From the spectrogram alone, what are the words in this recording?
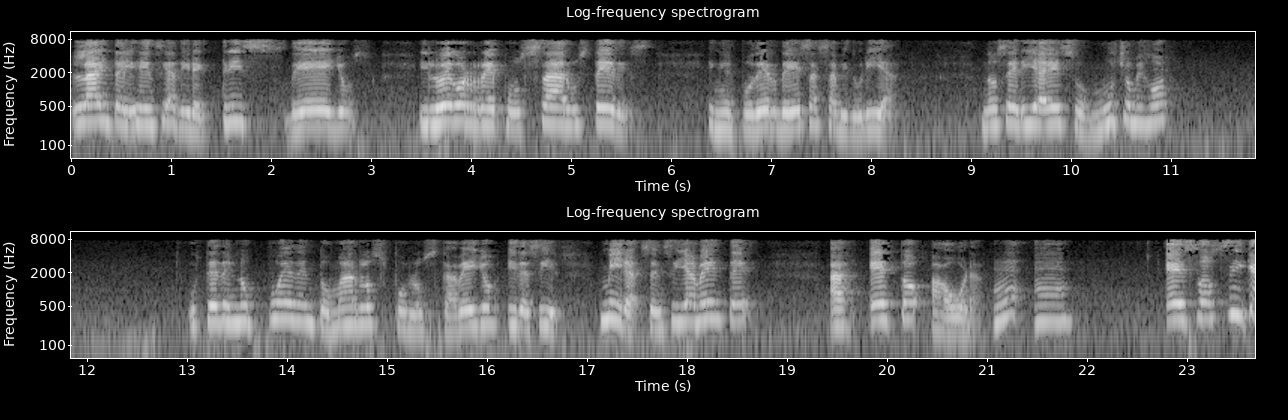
La inteligencia directriz de ellos y luego reposar ustedes en el poder de esa sabiduría ¿No sería eso mucho mejor? Ustedes no pueden tomarlos por los cabellos y decir, mira, sencillamente haz esto ahora. Eso sí que.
